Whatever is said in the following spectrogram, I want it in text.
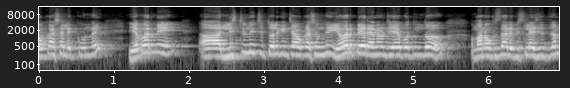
అవకాశాలు ఎక్కువ ఉన్నాయి ఎవరిని లిస్టు నుంచి తొలగించే అవకాశం ఉంది ఎవరి పేరు అనౌన్స్ చేయబోతుందో మనం ఒకసారి విశ్లేషిద్దాం.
